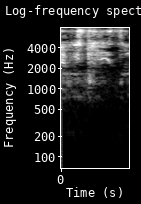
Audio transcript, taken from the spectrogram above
Every season,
